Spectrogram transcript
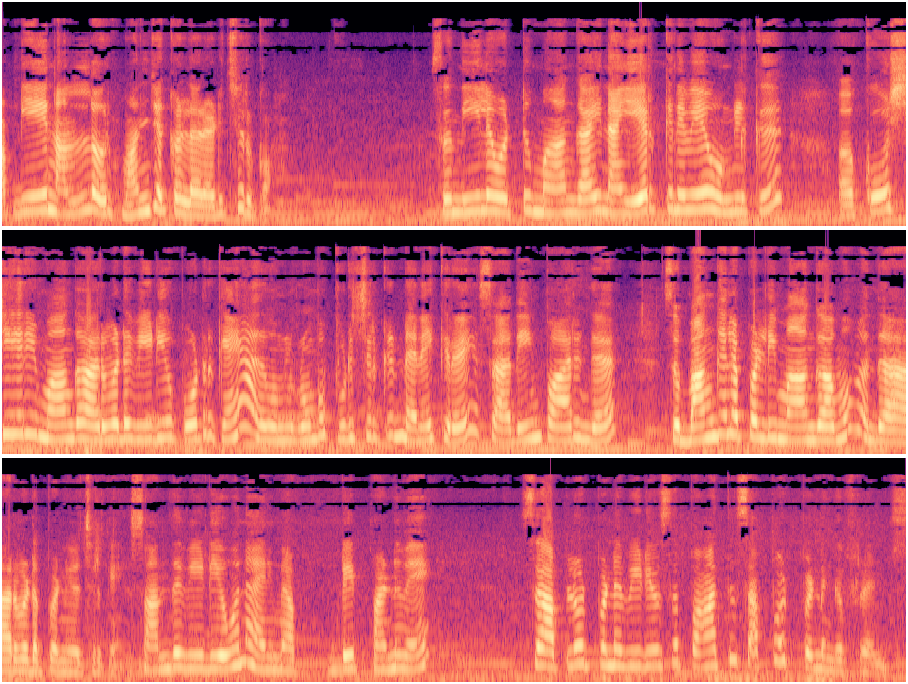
அப்படியே நல்ல ஒரு மஞ்சள் கலர் அடிச்சிருக்கும். ஸோ நீல ஒட்டு மாங்காய் நான் ஏற்கனவே உங்களுக்கு கோஷேரி மாங்காய் அறுவடை வீடியோ போட்டிருக்கேன். அது உங்களுக்கு ரொம்ப பிடிச்சிருக்குன்னு நினைக்கிறேன். ஸோ அதையும் பாருங்க. ஸோ பங்கலப்பள்ளி மாங்காவும் வந்து அறுவடை பண்ணி வச்சிருக்கேன். ஸோ அந்த வீடியோவும் நான் இனிமேல் அப்டேட் பண்ணுவேன். ஸோ அப்லோட் பண்ண வீடியோஸை பார்த்து சப்போர்ட் பண்ணுங்க ஃப்ரெண்ட்ஸ்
